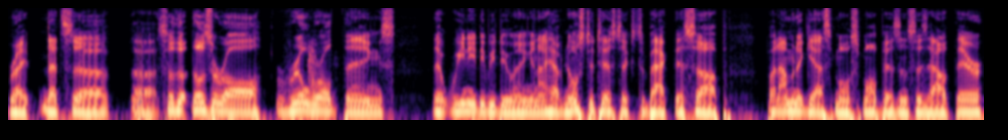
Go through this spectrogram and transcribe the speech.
Right. That's uh, uh so th- those are all real world things that we need to be doing. And I have no statistics to back this up, but I'm going to guess most small businesses out there,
